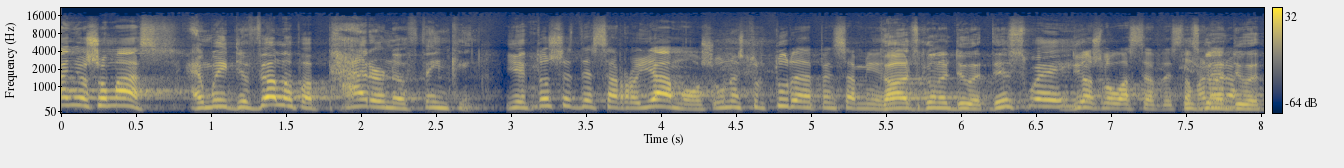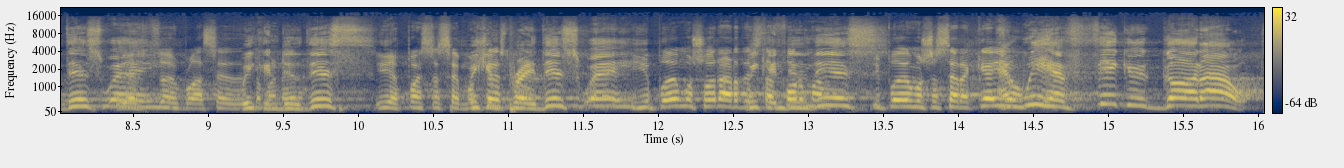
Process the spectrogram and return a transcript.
años o más. And we develop a pattern of thinking. Y entonces desarrollamos una estructura de pensamiento. God's going to do it this way. Dios lo va a hacer de esta He's manera. do it this way. después lo hace de We esta can do this. Y después hacemos We can esto. pray this way. Y podemos orar de We esta can do this. Y podemos hacer aquello. And we have figured God out.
